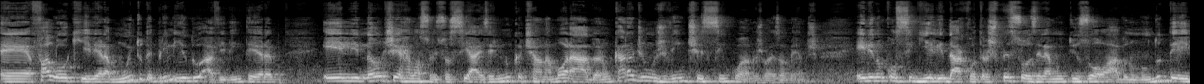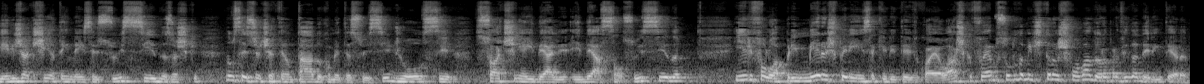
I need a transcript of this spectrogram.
é, falou que ele era muito deprimido a vida inteira, ele não tinha relações sociais, ele nunca tinha namorado, era um cara de uns 25 anos mais ou menos. Ele não conseguia lidar com outras pessoas, ele é muito isolado no mundo dele, ele já tinha tendências suicidas, acho que não sei se já tinha tentado cometer suicídio ou se só tinha ideação suicida. E ele falou: a primeira experiência que ele teve com a ayahuasca foi absolutamente transformadora para a vida dele inteira.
